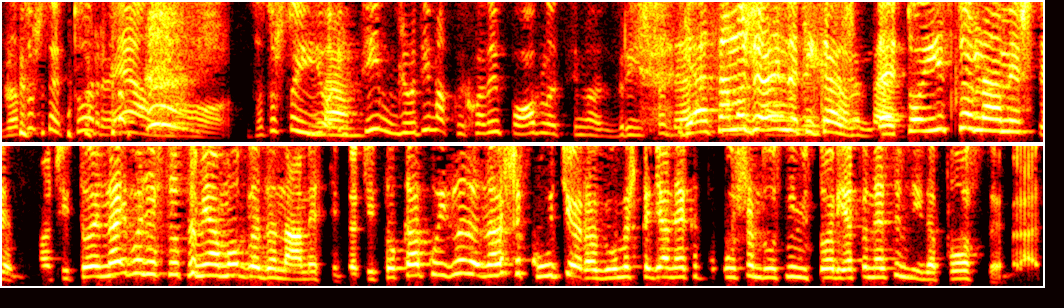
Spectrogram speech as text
zato što je to realno. Zato što i, da. i tim ljudima koji hodaju po oblacima vrišta deca. Ja samo želim da ti kažem da je to isto namešteno. Znači, to je najbolje što sam ja mogla da namestim. Znači, to kako izgleda naša kuća, razumeš, kad ja nekad pokušam da usnim istoriju, ja to ne smijem ni da postojem, brad.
